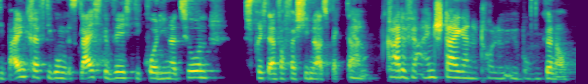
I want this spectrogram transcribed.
die Beinkräftigung, das Gleichgewicht, die Koordination spricht einfach verschiedene Aspekte ja, an. Gerade für Einsteiger eine tolle Übung. Genau,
